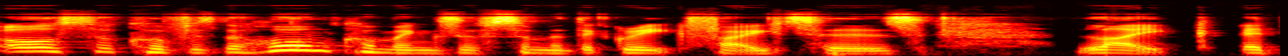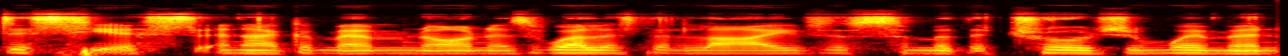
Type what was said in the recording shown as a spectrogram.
also covers the homecomings of some of the Greek fighters, like Odysseus and Agamemnon, as well as the lives of some of the Trojan women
